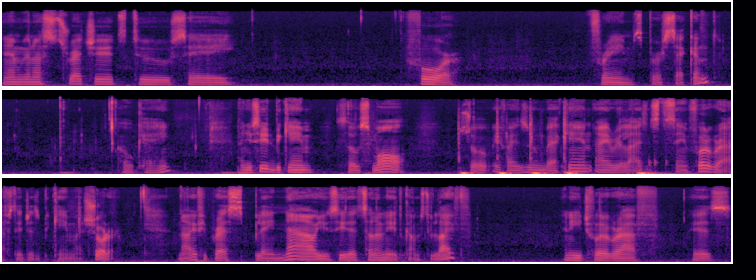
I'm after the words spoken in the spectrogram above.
And I'm gonna stretch it to say 4 frames per second. Okay. And you see it became so small. So if I zoom back in I realize it's the same photographs they just became much shorter. Now if you press play now you see that suddenly it comes to life and each photograph is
